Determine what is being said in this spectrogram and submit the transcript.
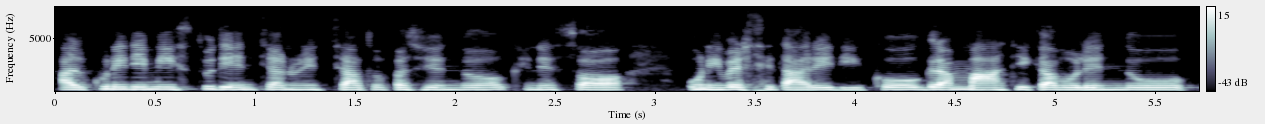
alcuni dei miei studenti hanno iniziato facendo, che ne so, universitari, dico, grammatica, volendo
